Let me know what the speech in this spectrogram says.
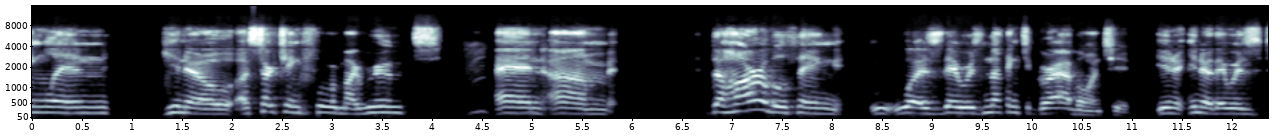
England, you know, uh, searching for my roots. And um, the horrible thing was there was nothing to grab onto. You know, you know, there was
